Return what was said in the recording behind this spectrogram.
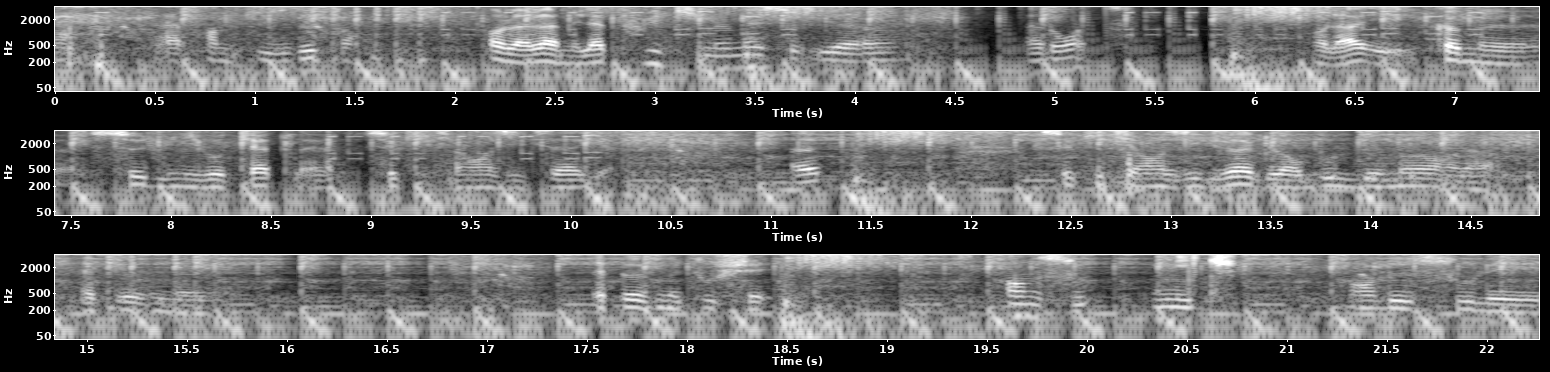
Ah, Ça va prendre plus de temps. Oh là là, mais la pluie qui me met celui à, droite. Voilà, et comme euh, ceux du niveau 4, là, ceux qui tirent en zigzag. Hop. Ceux qui tirent en zigzag, leur boule de mort, là, elles peuvent me... Elles peuvent me toucher. En dessous, nick. En dessous les...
